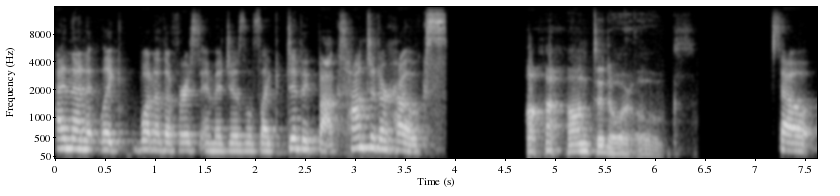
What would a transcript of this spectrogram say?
And then it, like one of the first images was like Dybbuk box, haunted or hoax. haunted or hoax. So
